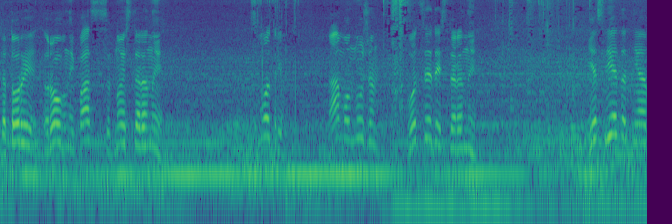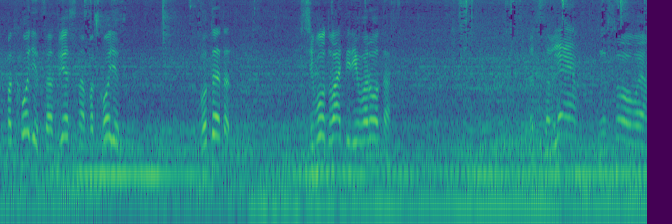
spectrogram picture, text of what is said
который ровный паз с одной стороны. Смотрим. Нам он нужен вот с этой стороны. Если этот не подходит, соответственно, подходит вот этот. Всего два переворота. Подставляем, засовываем.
